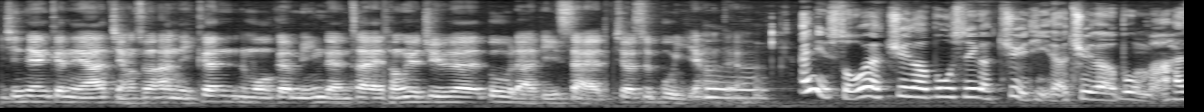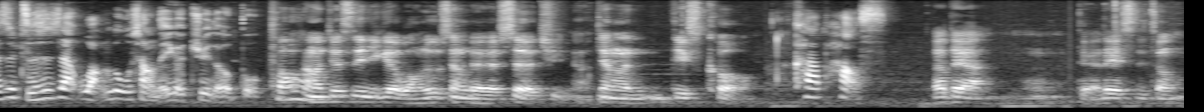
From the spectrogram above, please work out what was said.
今天跟人家讲说啊，你跟某个名人在同一个俱乐部来比赛，就是不一样的。嗯，哎，你所谓的俱乐部是一个具体的俱乐部吗？还是只是在网络上的一个俱乐部？通常就是一个网络上的社群啊，像 Discord、Clubhouse。啊，对啊。嗯，对，类似这种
